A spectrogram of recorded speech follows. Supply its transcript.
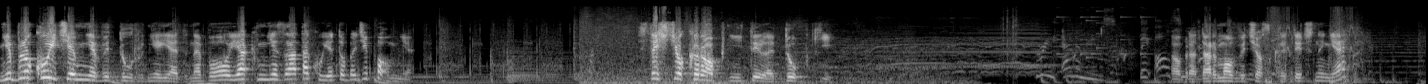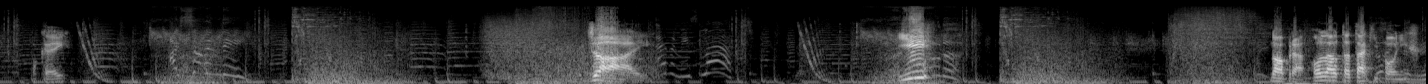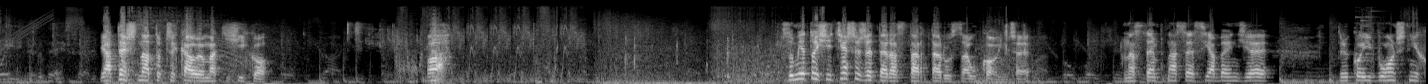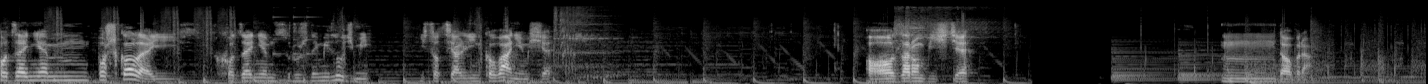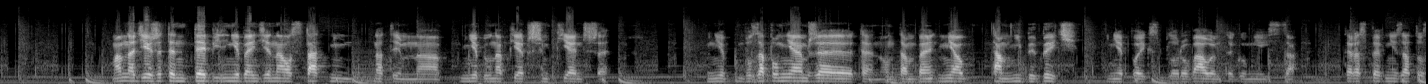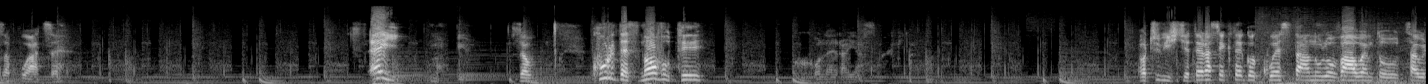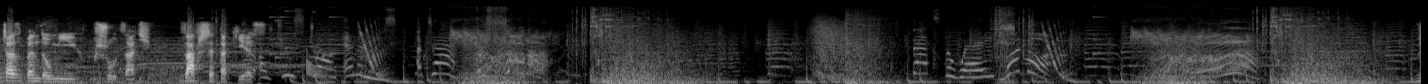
Nie blokujcie mnie, wy durnie jedne, bo jak mnie zaatakuje, to będzie po mnie. Jesteście okropni tyle, dupki. Dobra, darmowy cios krytyczny, nie? Okej. Thee. Die! I... Dobra, all out ataki po nich. Ja też na to czekałem, Akihiko. Ach. W sumie to się cieszę, że teraz Tartarusa ukończę. Następna sesja będzie tylko i wyłącznie chodzeniem po szkole i chodzeniem z różnymi ludźmi i socjalinkowaniem się. O, zarąbiście. Mm, dobra. Mam nadzieję, że ten debil nie będzie na ostatnim, na tym, na, nie był na pierwszym piętrze. Nie, bo zapomniałem, że ten, on tam miał tam niby być i nie poeksplorowałem tego miejsca. Teraz pewnie za to zapłacę. Ej! Za... Kurde, znowu ty! Cholera jasna chwila. Oczywiście, teraz jak tego questa anulowałem, to cały czas będą mi ich wrzucać. Zawsze tak jest.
